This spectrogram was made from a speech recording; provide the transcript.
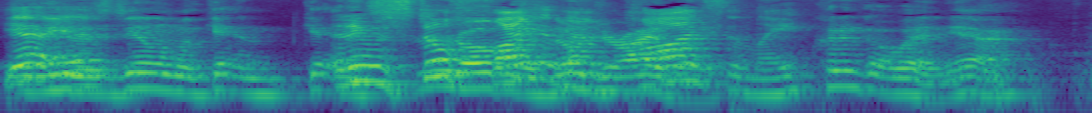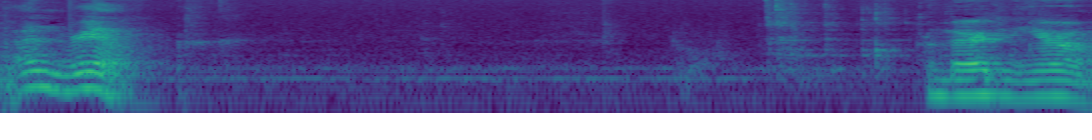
Yeah, he and- was dealing with getting getting and he was still over fighting no them driveway. constantly. Couldn't go in. Yeah, unreal. American hero.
